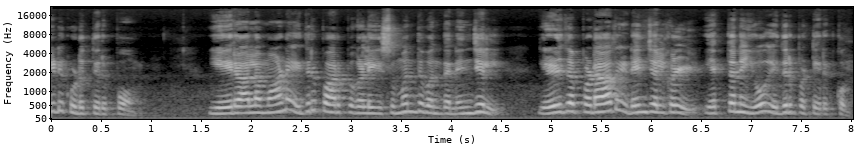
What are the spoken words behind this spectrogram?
ஈடு கொடுத்திருப்போம். ஏராளமான எதிர்பார்ப்புகளை சுமந்து வந்த நெஞ்சில் எழுதப்படாத இடைஞ்சல்கள் எத்தனையோ எதிர்பட்டிருக்கும்.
